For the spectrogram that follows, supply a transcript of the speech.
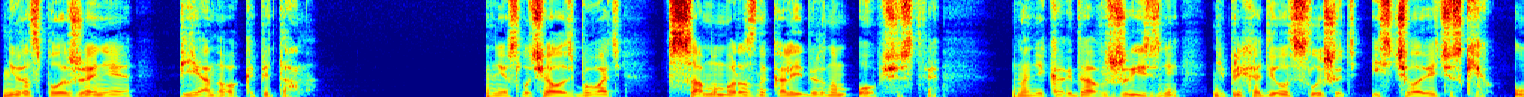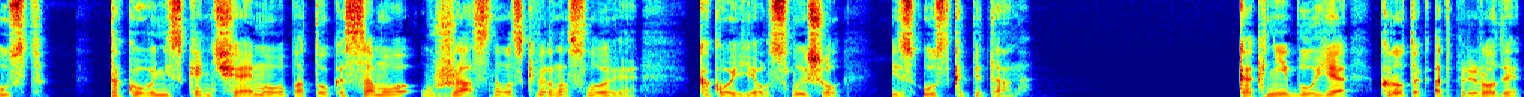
нерасположение пьяного капитана. Мне случалось бывать в самом разнокалиберном обществе, но никогда в жизни не приходилось слышать из человеческих уст такого нескончаемого потока самого ужасного сквернословия, какой я услышал из уст капитана. Как ни был я кроток от природы,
